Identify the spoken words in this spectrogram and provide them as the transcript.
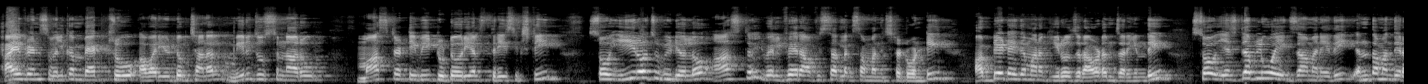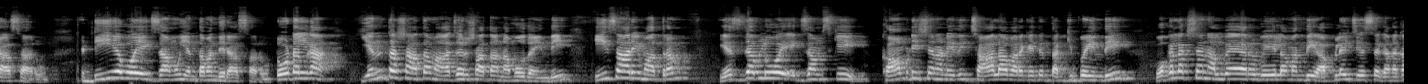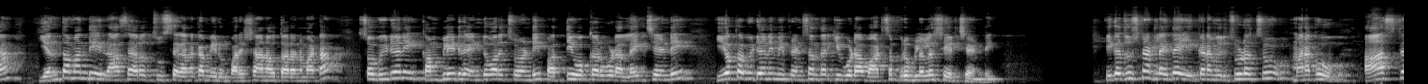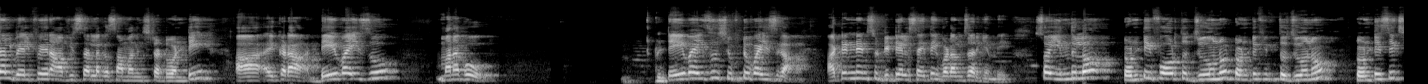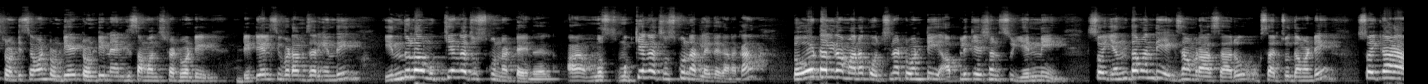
Hi friends welcome back to our YouTube channel మీరు చూస్తున్నారు master TV tutorials three sixty so ఈరోజు వీడియోలో hostel welfare ఆఫీసర్లకు సంబంధించినటువంటి అప్డేట్ అయితే మనకు ఈరోజు రావడం జరిగింది. సో ఎస్డబ్ల్యూఓ ఎగ్జామ్ అనేది ఎంతమంది రాశారు? డిఏఓ ఎగ్జాము ఎంతమంది రాశారు? టోటల్గా ఎంత శాతం హాజరు శాతం నమోదైంది? ఈసారి మాత్రం ఎస్డబ్ల్యూఓ ఎగ్జామ్స్కి కాంపిటీషన్ అనేది చాలా వరకు అయితే తగ్గిపోయింది. ఒక లక్ష నలభై ఆరు వేల మంది అప్లై చేస్తే కనుక ఎంతమంది రాశారో చూస్తే కనుక మీరు పరిశాన్ అవుతారనమాట సో వీడియోని కంప్లీట్గా ఎండ్ వరకు చూడండి. ప్రతి ఒక్కరు కూడా లైక్ చేయండి. ఈ యొక్క వీడియోని మీ ఫ్రెండ్స్ అందరికీ కూడా వాట్సాప్ గ్రూప్లలో షేర్ చేయండి. ఇక చూసినట్లయితే ఇక్కడ మీరు చూడొచ్చు మనకు హాస్టల్ వెల్ఫేర్ ఆఫీసర్లకు సంబంధించినటువంటి ఇక్కడ డే వైజు మనకు డే వైజ్ షిఫ్ట్ వైజ్గా అటెండెన్స్ డీటెయిల్స్ అయితే ఇవ్వడం జరిగింది. సో ఇందులో twenty fourth June twenty fifth June twenty six twenty seven twenty eight twenty నైన్కి సంబంధించినటువంటి డీటెయిల్స్ ఇవ్వడం జరిగింది. ఇందులో ముఖ్యంగా చూసుకున్నట్టయితే ముఖ్యంగా చూసుకున్నట్లయితే కనుక టోటల్గా మనకు వచ్చినటువంటి అప్లికేషన్స్ ఎన్ని? సో ఎంతమంది ఎగ్జామ్ రాశారు? ఒకసారి చూద్దామండి. సో ఇక్కడ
